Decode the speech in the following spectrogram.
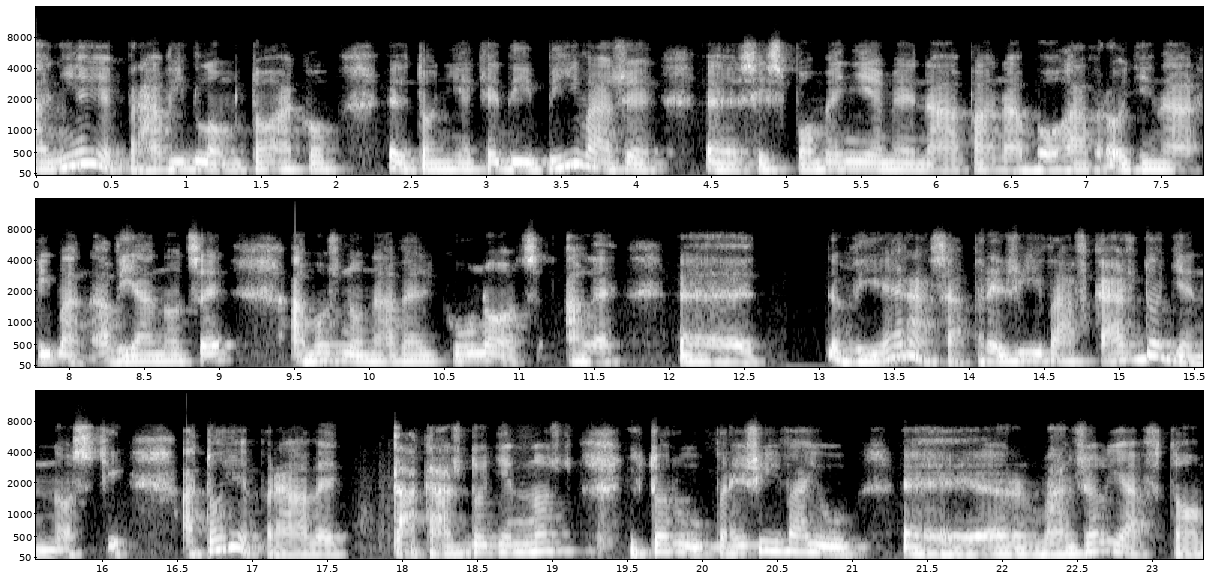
A nie je pravidlom to, ako e, to niekedy býva, že e, si spomenieme na Pána Boha v rodinách iba na Vianoce a možno na Veľkú noc. Ale e, viera sa prežíva v každodennosti. A to je práve tá každodennosť, ktorú prežívajú e, manželia v tom,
